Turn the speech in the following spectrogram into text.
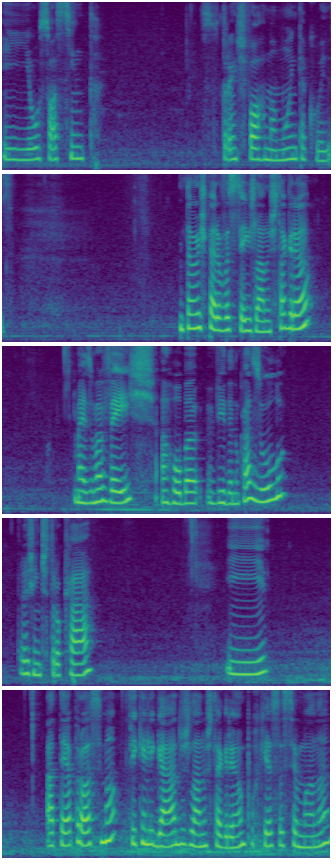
e eu só sinta. Isso transforma muita coisa. Então eu espero vocês lá no Instagram. Mais uma vez, arroba Vida no Casulo, pra gente trocar. E até a próxima. Fiquem ligados lá no Instagram, porque essa semana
